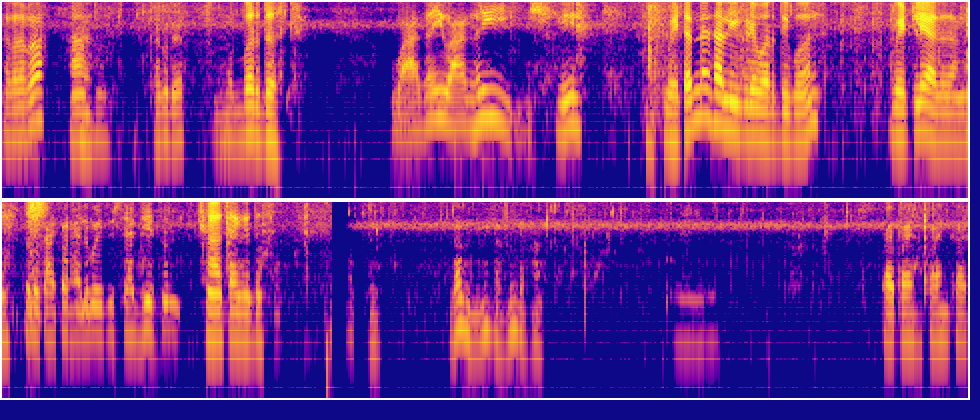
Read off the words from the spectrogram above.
टाका टाका हां टाकू दे जबरदस्त. वाघळी वाघळी भेटत नाही झाली इकडे वरती पण. भेटले आता चांगले. काय काय राहिलं बाई? तू सॅक घे चल हां सांग तू हा. पाय पाय पाय न काढ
